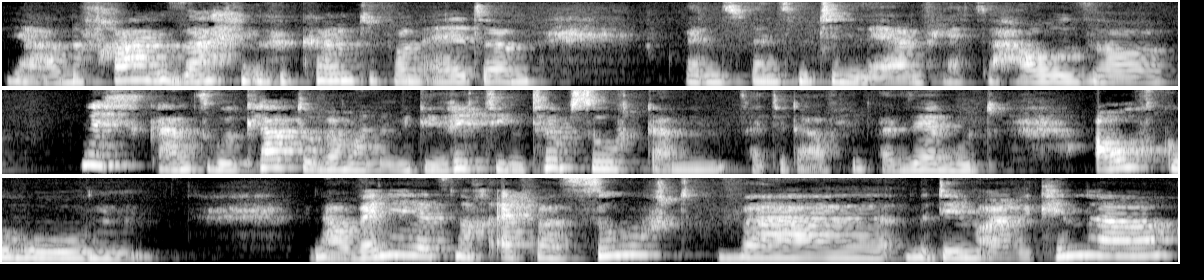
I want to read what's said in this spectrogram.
ja, eine Frage sein könnte von Eltern, wenn es mit dem Lernen vielleicht zu Hause nicht ganz so gut klappt oder wenn man irgendwie die richtigen Tipps sucht, dann seid ihr da auf jeden Fall sehr gut aufgehoben. Genau, wenn ihr jetzt noch etwas sucht, mit dem eure Kinder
